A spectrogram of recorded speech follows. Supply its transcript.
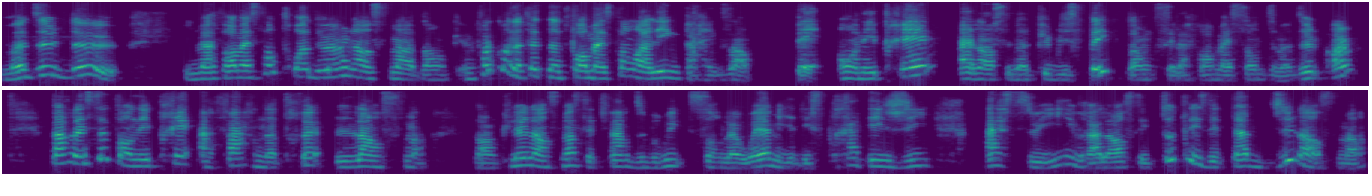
Module 2, ma formation 3-2-1 lancement. Donc, une fois qu'on a fait notre formation en ligne, par exemple, ben, on est prêt à lancer notre publicité. Donc, c'est la formation du module 1. Par la suite, on est prêt à faire notre lancement. Donc, le lancement, c'est de faire du bruit sur le web. Il y a des stratégies à suivre. Alors, c'est toutes les étapes du lancement,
